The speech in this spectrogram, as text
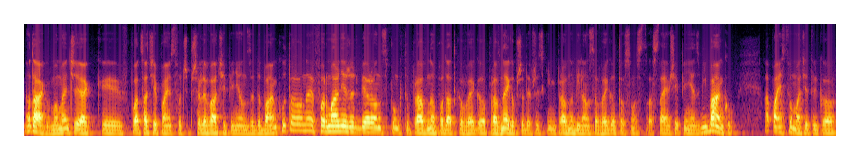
No tak, w momencie jak y, wpłacacie Państwo czy przelewacie pieniądze do banku, to one formalnie rzecz biorąc z punktu prawno-podatkowego, prawnego przede wszystkim, prawno-bilansowego, to są, stają się pieniędzmi banku. A Państwo macie tylko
